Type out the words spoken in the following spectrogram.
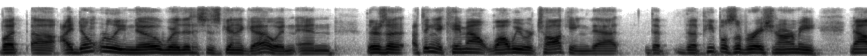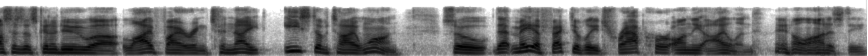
but uh, I don't really know where this is going to go. And and there's a, a thing that came out while we were talking that the the People's Liberation Army now says it's going to do uh, live firing tonight east of Taiwan. So that may effectively trap her on the island. In all honesty.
